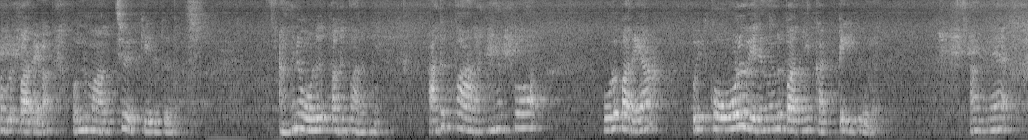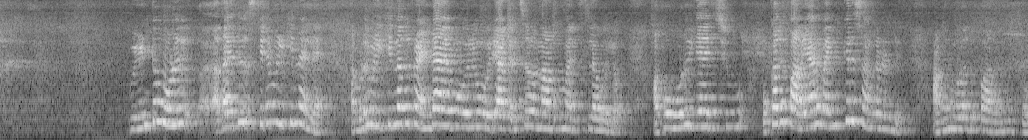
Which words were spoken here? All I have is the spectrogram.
നമ്മൾ പറയണം. ഒന്ന് മറച്ചു വെക്കരുത്. അങ്ങനെ ഓൾ അത് പറഞ്ഞു. അത് പറഞ്ഞപ്പോൾ ഓൾ പറയാ ഒരു കോൾ വരുന്നത് പറഞ്ഞ് കട്ട് ചെയ്തു അങ്ങനെ വീണ്ടും ഓൾ അതായത് സ്ഥിരം വിളിക്കുന്നതല്ലേ? നമ്മൾ വിളിക്കുന്നത് ഫ്രണ്ട് ആയ പോലും ഒരു അകൽച്ച വന്നാൽ നമുക്ക് മനസ്സിലാവുമല്ലോ. അപ്പോൾ ഓൾ വിചാരിച്ചു ഒക്കെ അത് പറയാൻ ഭയങ്കര സങ്കടമുണ്ട് അങ്ങനെ ഓളത് പറഞ്ഞിട്ടോ.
